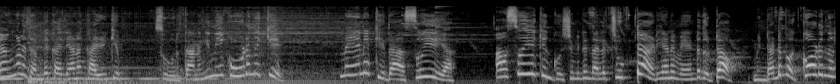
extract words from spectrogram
ഞങ്ങൾ തമ്മിൽ കല്യാണം കഴിക്കും. സുഹൃത്താണെങ്കിൽ നീ കൂടെ നിൽക്കേ മേനക്കിത് അസൂയയാ. അസൂയക്കും കുശുമിന്റെ നല്ല ചുട്ട അടിയാണ് വേണ്ടത് കേട്ടോ മിണ്ടാണ്ട് പൊക്കോടുന്നു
